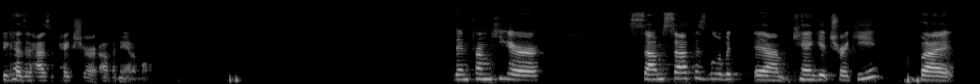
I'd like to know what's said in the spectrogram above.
because it has a picture of an animal. Then from here, some stuff is a little bit, um, can get tricky, but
